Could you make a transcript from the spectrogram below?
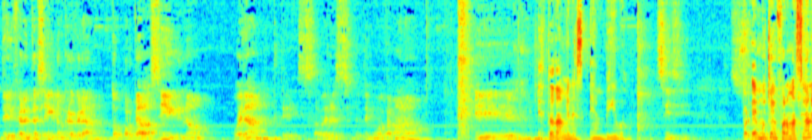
de diferentes signos, creo que eran dos por cada signo, o eran tres, a ver si lo tengo acá a mano. Eh, Esto también es en vivo. sí, sí. Porque hay mucha información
